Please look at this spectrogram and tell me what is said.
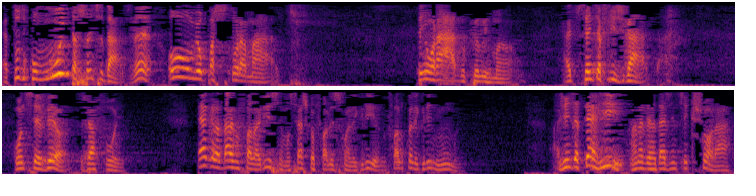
É tudo com muita santidade, né? Ô oh, meu pastor amado, tem orado pelo irmão. Aí tu sente a fisgada. Quando você vê, ó, já foi. É agradável falar isso, irmão? Você acha que eu falo isso com alegria? Não falo com alegria nenhuma. A gente até ri, mas na verdade a gente tinha que chorar.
